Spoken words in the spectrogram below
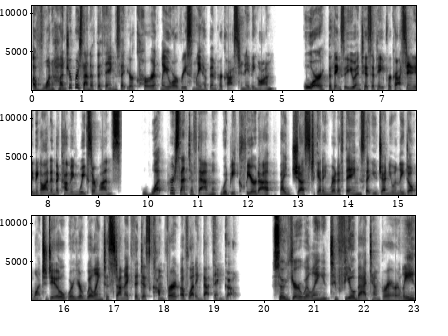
Of 100% of the things that you're currently or recently have been procrastinating on, or the things that you anticipate procrastinating on in the coming weeks or months, what percent of them would be cleared up by just getting rid of things that you genuinely don't want to do, where you're willing to stomach the discomfort of letting that thing go? So you're willing to feel bad temporarily,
